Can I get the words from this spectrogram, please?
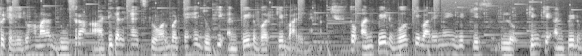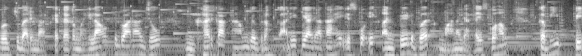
तो चलिए, जो हमारा दूसरा आर्टिकल है, इसकी और बढ़ते हैं, जो कि अनपेड वर्क के बारे में है। तो अनपेड वर्क के बारे में ये किस लोग किन के अनपेड वर्क के बारे में बात करता है? तो महिलाओं के द्वारा जो घर का काम जो गृह कार्य किया जाता है, इसको एक अनपेड वर्क माना जाता है। इसको हम कभी पे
